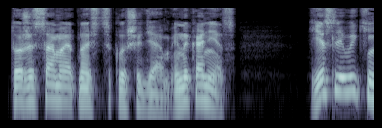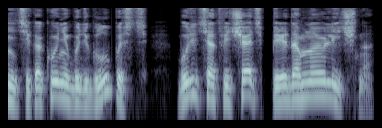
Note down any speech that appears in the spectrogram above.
То же самое относится к лошадям. И, наконец, если выкинете какую-нибудь глупость, будете отвечать передо мною лично.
